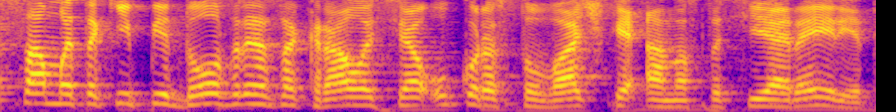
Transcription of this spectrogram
Саме такі підозри закралися у користувачки Анастасія Рейріт,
